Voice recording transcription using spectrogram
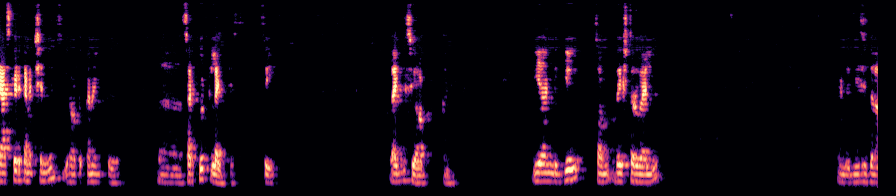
Cascade connection means you have to connect the uh, circuit like this. See? Like this you have to connect. And give some resistor value. And this is the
